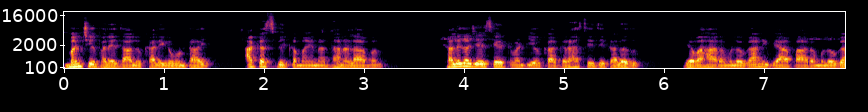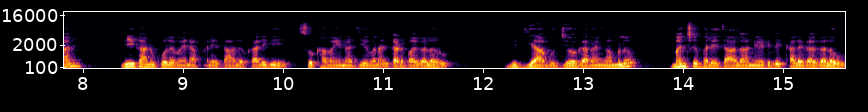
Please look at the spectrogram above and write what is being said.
మంచి ఫలితాలు కలిగి ఉంటాయి. ఆకస్మికమైన ధనలాభం కలుగజేసేటువంటి యొక్క గ్రహస్థితి కలదు. వ్యవహారంలో కానీ వ్యాపారంలో కానీ మీకు అనుకూలమైన ఫలితాలు కలిగి సుఖమైన జీవనం గడపగలరు. విద్యా ఉద్యోగ రంగంలో మంచి ఫలితాలు అనేటివి కలగగలవు.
